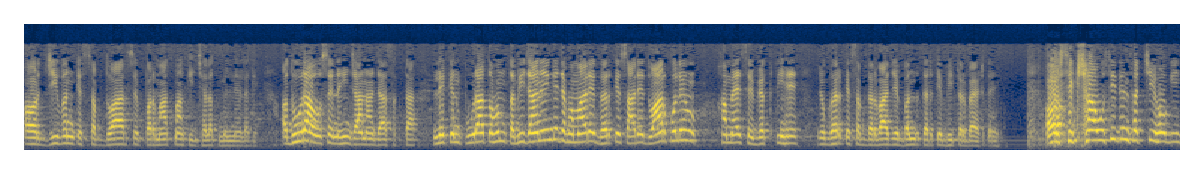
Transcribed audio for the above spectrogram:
और जीवन के सब द्वार से परमात्मा की झलक मिलने लगे। अधूरा उसे नहीं जाना जा सकता, लेकिन पूरा तो हम तभी जानेंगे जब हमारे घर के सारे द्वार खुले हों। हम ऐसे व्यक्ति हैं जो घर के सब दरवाजे बंद करके भीतर बैठ गए। और शिक्षा उसी दिन सच्ची होगी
